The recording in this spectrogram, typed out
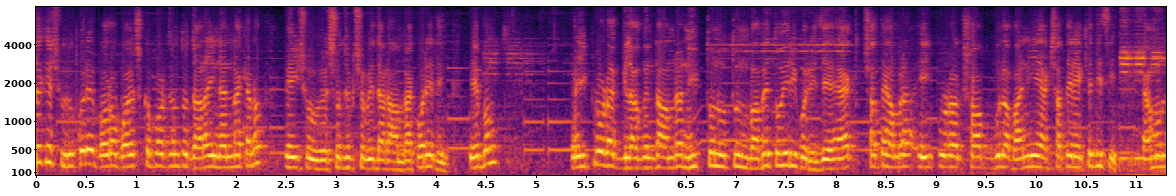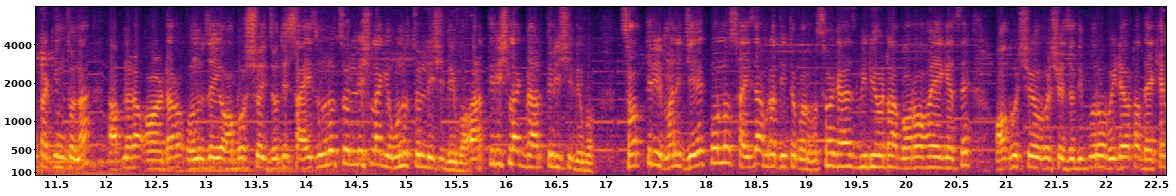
থেকে শুরু করে বড় বয়স্ক পর্যন্ত যারাই নেন না কেন, এই সুযোগ সুবিধাটা আমরা করে দিই এবং এই প্রোডাক্টগুলো কিন্তু আমরা নিত্য নতুন ভাবে তৈরি করি যে একসাথে আমরা এই প্রোডাক্ট সবগুলো বানিয়ে একসাথে রেখে দিছি, এমনটা কিন্তু না। আপনারা অর্ডার অনুযায়ী অবশ্যই যদি সাইজ উনচল্লিশ লাগে, উনচল্লিশই দিব। আটত্রিশ লাগবে, আটত্রিশই দিব। ছত্রিশ মানে যে কোনো সাইজে আমরা দিতে পারব। সো গ্যাস ভিডিওটা বড় হয়ে গেছে। অবশ্যই অবশ্যই যদি পুরো ভিডিওটা দেখেন,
